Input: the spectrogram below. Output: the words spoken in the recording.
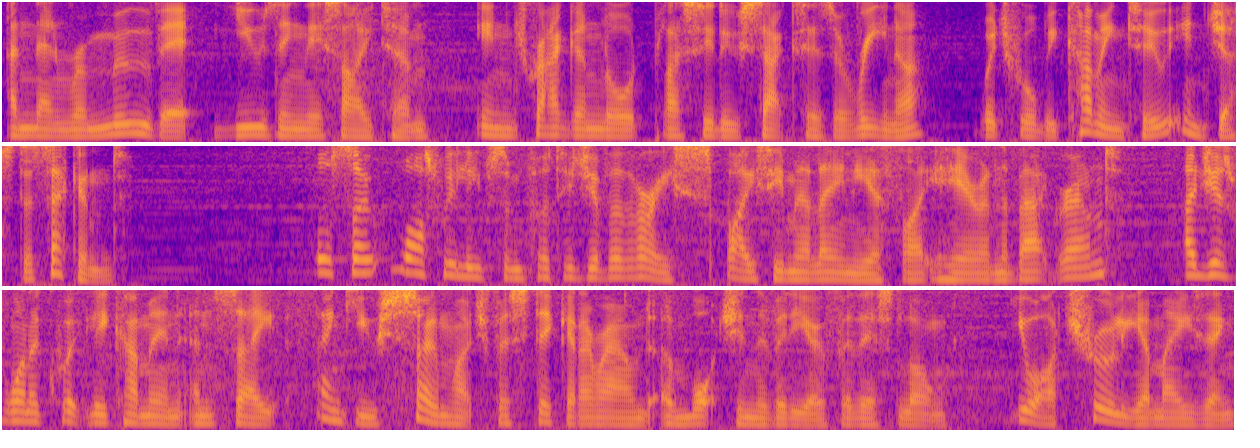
and then remove it using this item in Dragonlord Placidusax's arena, which we'll be coming to in just a second. Also, whilst we leave some footage of a very spicy Melania fight here in the background, I just want to quickly come in and say thank you so much for sticking around and watching the video for this long. You are truly amazing.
